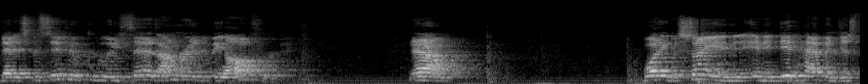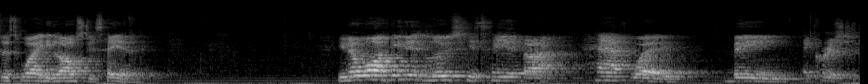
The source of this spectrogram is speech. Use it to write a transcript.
that it specifically says, I'm ready to be offered. Now, what he was saying, and it did happen just this way, he lost his head. You know what? He didn't lose his head by halfway being a Christian.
